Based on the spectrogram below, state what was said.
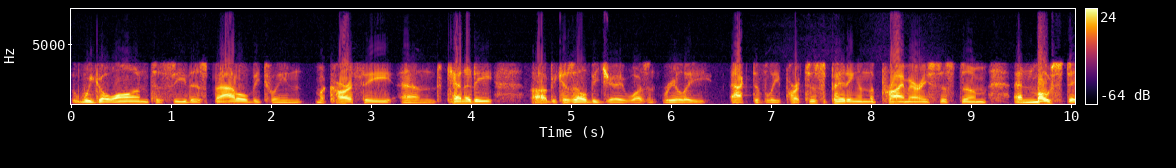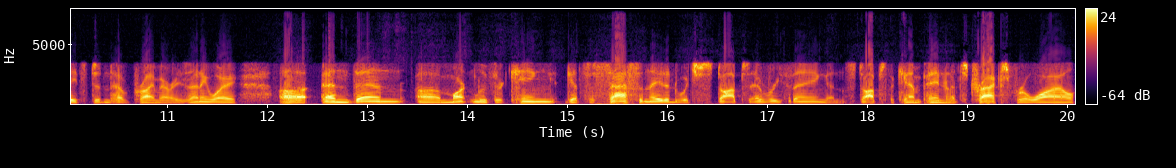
we go on to see this battle between McCarthy and Kennedy uh, because LBJ wasn't really actively participating in the primary system, and most states didn't have primaries anyway. Uh, and then uh, Martin Luther King gets assassinated, which stops everything and stops the campaign in its tracks for a while.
